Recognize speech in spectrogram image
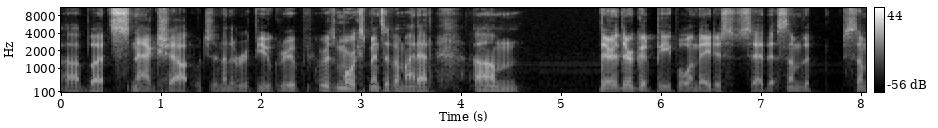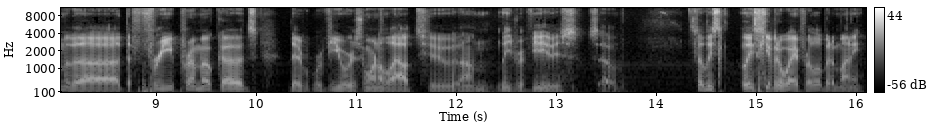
Uh, but Snagshout, which is another review group, it was more expensive, I might add. Um, they're they're good people, and they just said that some of the some of the the free promo codes, the reviewers weren't allowed to um, leave reviews. So so at least at least give it away for a little bit of money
